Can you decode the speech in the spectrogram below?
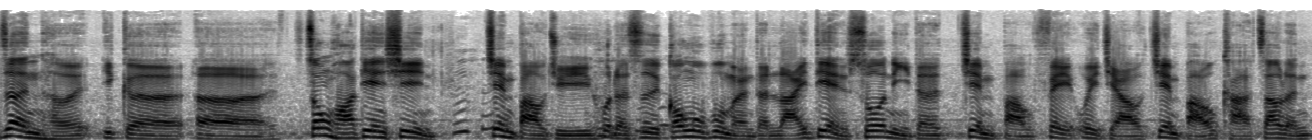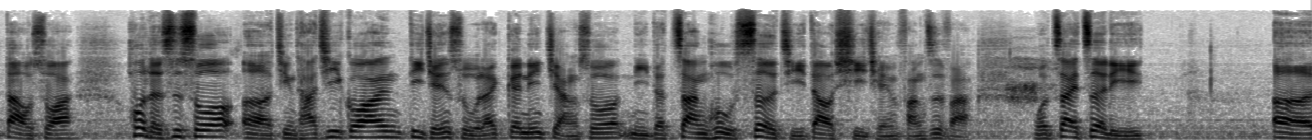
任何一个呃中华电信、健保局或者是公务部门的来电，说你的健保费未缴，健保卡遭人盗刷，或者是说呃警察机关地检署来跟你讲说你的账户涉及到洗钱防治法，我在这里。呃，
